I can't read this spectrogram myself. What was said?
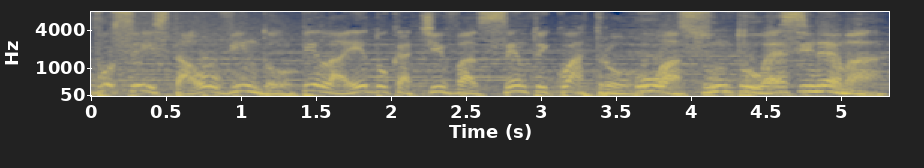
Você está ouvindo pela Educativa 104. O assunto é cinema.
